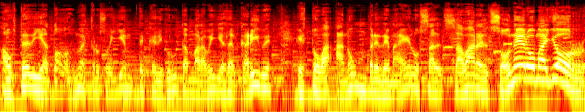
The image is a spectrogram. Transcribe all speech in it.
A usted y a todos nuestros oyentes que disfrutan maravillas del Caribe. Esto va a nombre de Maelo Salzabar, el sonero mayor.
